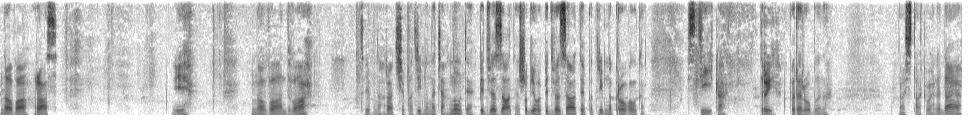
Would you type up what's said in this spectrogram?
нова раз. І нова два. Цей виноград ще потрібно натягнути, підв'язати. А щоб його підв'язати, потрібна проволока. Стійка 3 перероблена. Ось так виглядає.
